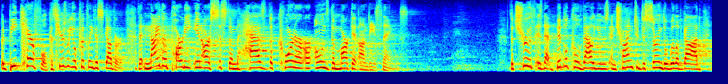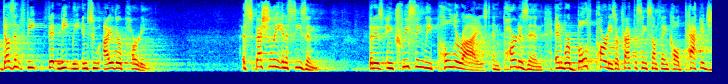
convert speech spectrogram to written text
But be careful, because here's what you'll quickly discover that neither party in our system has the corner or owns the market on these things. The truth is that biblical values and trying to discern the will of God doesn't fit neatly into either party, especially in a season that is increasingly polarized and partisan, and where both parties are practicing something called package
